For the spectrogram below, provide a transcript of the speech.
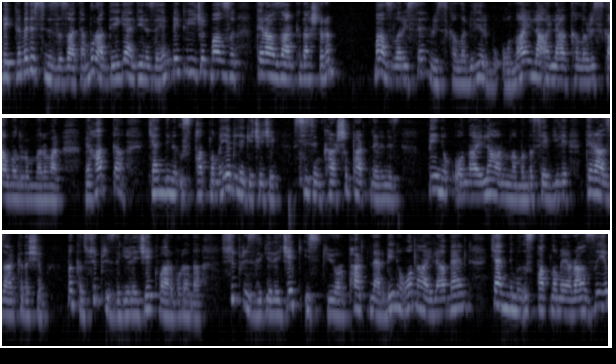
Beklemedesiniz de zaten bu raddeye geldiğinizde hem bekleyecek bazı terazi arkadaşlarım bazıları ise risk alabilir. Bu onayla alakalı risk alma durumları var. Ve hatta kendini ispatlamaya bile geçecek sizin karşı partneriniz beni onayla anlamında sevgili terazi arkadaşım. Bakın sürprizli gelecek var burada sürprizli gelecek istiyor partner. Beni onayla ben kendimi ispatlamaya razıyım.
